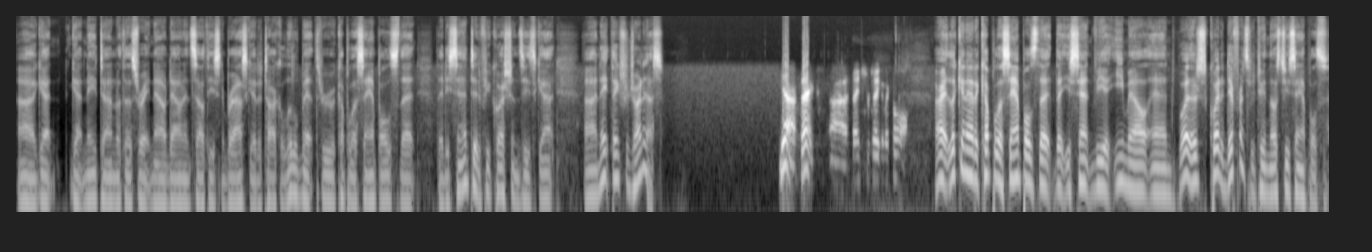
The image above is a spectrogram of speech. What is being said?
uh, got got Nate on with us right now down in southeast Nebraska to talk a little bit through a couple of samples that that he sent and a few questions he's got. Uh, Nate, thanks for joining us. Yeah, thanks. Uh, thanks for taking the call. All right, looking at a couple of samples that, that you sent via email, and boy, there's quite a difference between those two samples.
